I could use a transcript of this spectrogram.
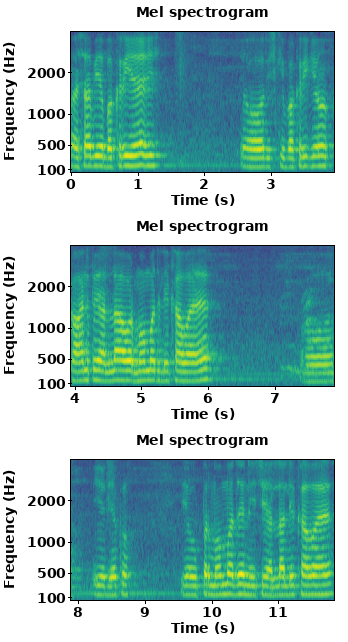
ऐसा भी ये बकरी है और इसकी बकरी के कान पे अल्लाह और मोहम्मद लिखा हुआ है। और ये देखो, ये ऊपर मोहम्मद है, नीचे अल्लाह लिखा हुआ है।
